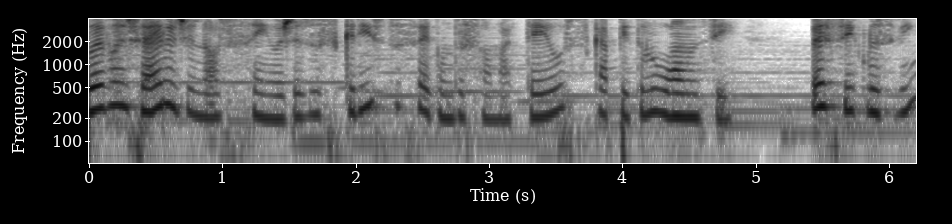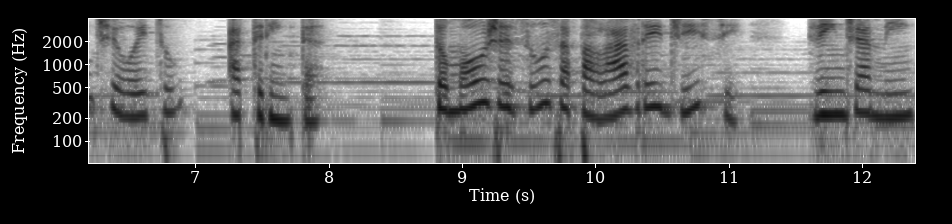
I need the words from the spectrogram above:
Do Evangelho de Nosso Senhor Jesus Cristo, segundo São Mateus, capítulo 11, versículos 28 a 30. Tomou Jesus a palavra e disse: Vinde a mim,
